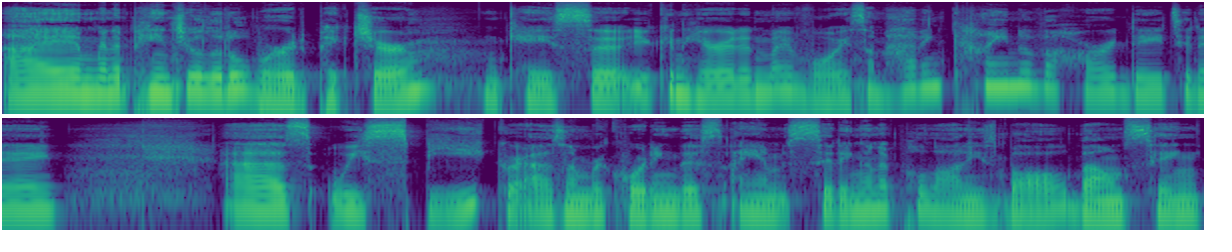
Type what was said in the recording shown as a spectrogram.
I am going to paint you a little word picture in case uh, you can hear it in my voice. I'm having kind of a hard day today. As we speak, or as I'm recording this, I am sitting on a Pilates ball, bouncing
